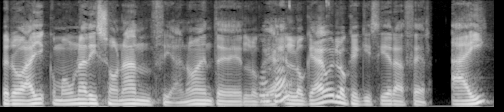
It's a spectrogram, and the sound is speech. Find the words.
pero hay como una disonancia, ¿no? Entre lo que, lo que hago y lo que quisiera hacer. Ahí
